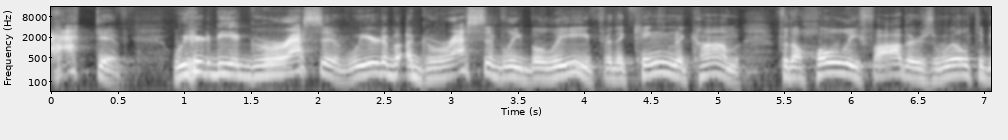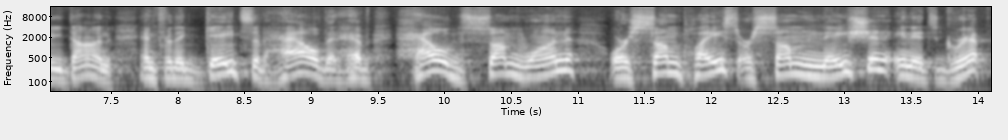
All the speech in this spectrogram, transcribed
active we are to be aggressive. We are to aggressively believe for the kingdom to come, for the Holy Father's will to be done, and for the gates of hell that have held someone or some place or some nation in its grip,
